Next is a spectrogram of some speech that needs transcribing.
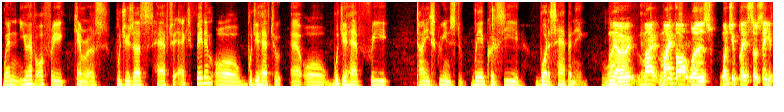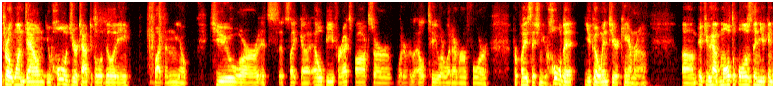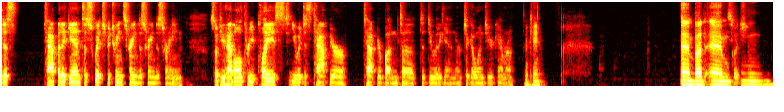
when you have all three cameras, would you just have to activate them, or would you have to, uh, or would you have three tiny screens where you could see what is happening? No, my my thought was once you place, so say you throw one down, you hold your tactical ability button, you know, Q or it's it's like uh, LB for Xbox or whatever the L2 or whatever for for PlayStation. You hold it, you go into your camera. Um, if you have multiples, then you can just tap it again to switch between screen to screen to screen. So if you have all three placed, you would just tap your tap your button to to do it again or to go into your camera. Okay. Um, but um,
